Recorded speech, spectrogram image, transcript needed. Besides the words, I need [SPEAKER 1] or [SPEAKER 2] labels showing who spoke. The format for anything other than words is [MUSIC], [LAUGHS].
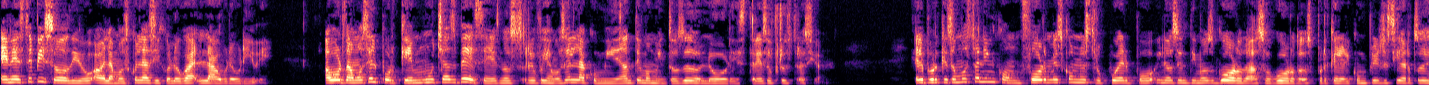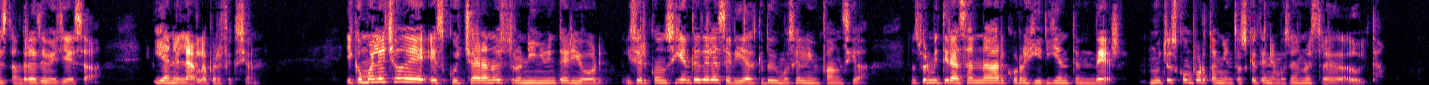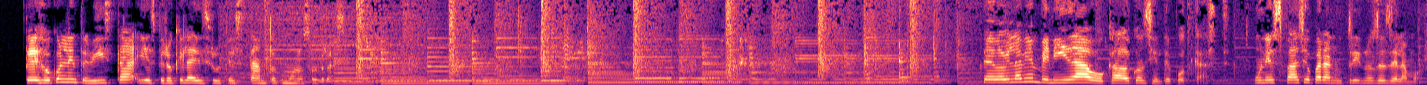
[SPEAKER 1] En este episodio hablamos con la psicóloga Laura Uribe. Abordamos el por qué muchas veces nos refugiamos en la comida ante momentos de dolor, estrés o frustración. El por qué somos tan inconformes con nuestro cuerpo y nos sentimos gordas o gordos por querer cumplir ciertos estándares de belleza y anhelar la perfección. Y como el hecho de escuchar a nuestro niño interior y ser conscientes de las heridas que tuvimos en la infancia nos permitirá sanar, corregir y entender muchos comportamientos que tenemos en nuestra edad adulta. Te dejo con la entrevista y espero que la disfrutes tanto como nosotras. Te doy la bienvenida a Bocado Consciente Podcast, un espacio para nutrirnos desde el amor.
